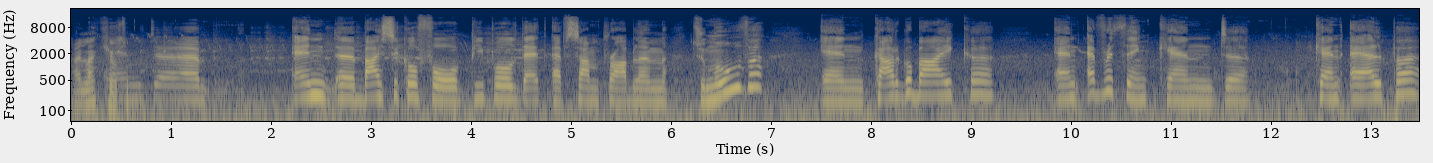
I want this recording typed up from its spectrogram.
I like your. and um, and uh, bicycle for people that have some problem to move and cargo bike uh, and everything can uh, can help uh,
